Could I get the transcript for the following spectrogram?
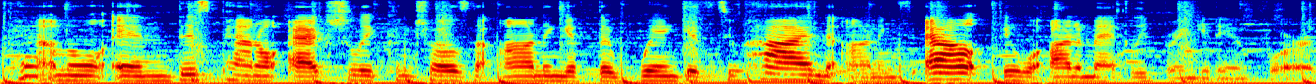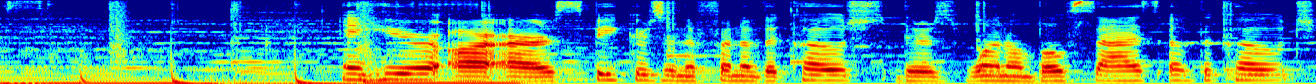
panel and this panel actually controls the awning. If the wind gets too high and the awning's out, it will automatically bring it in for us. And here are our speakers in the front of the coach. There's one on both sides of the coach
